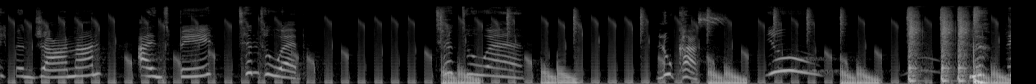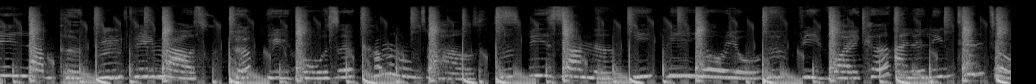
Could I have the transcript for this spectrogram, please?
Ich bin Janan, 1b, Tintoweb. Tintoweb. Lukas. Juhu. Lüft wie Lampe, hm wie Maus, Hüpf wie Hose, komm in unser Haus. Hm wie Sonne, piep wie Jojo, hm wie Wolke, alle lieben Tinto.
